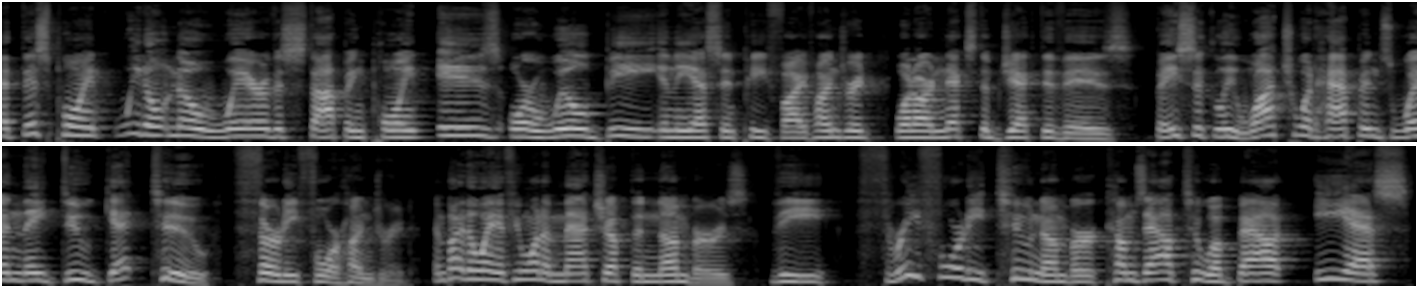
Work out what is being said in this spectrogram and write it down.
At this point, we don't know where the stopping point is or will be in the S&P 500. What our next objective is, basically watch what happens when they do get to 3400. And by the way, if you want to match up the numbers, the 342 number comes out to about ES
